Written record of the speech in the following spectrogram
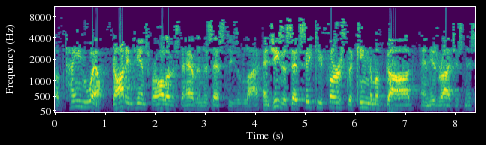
obtain wealth. God intends for all of us to have the necessities of life. And Jesus said, Seek ye first the kingdom of God and His righteousness,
